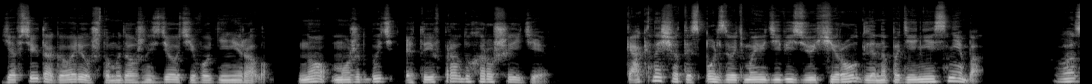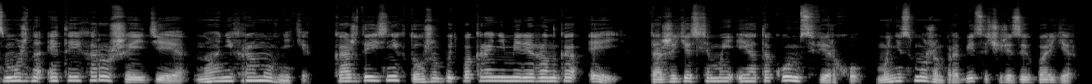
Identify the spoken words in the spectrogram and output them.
Я всегда говорил, что мы должны сделать его генералом. Но, может быть, это и вправду хорошая идея. Как насчет использовать мою дивизию Хироу для нападения с неба? Возможно, это и хорошая идея, но они храмовники. Каждый из них должен быть по крайней мере ранга A. Даже если мы и атакуем сверху, мы не сможем пробиться через их барьер.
